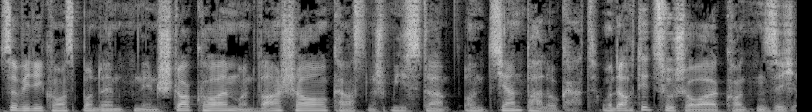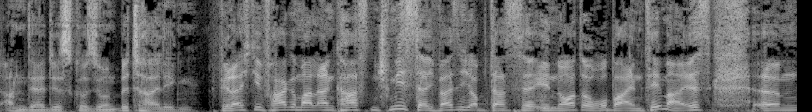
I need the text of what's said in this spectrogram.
sowie die Korrespondenten in Stockholm und Warschau, Carsten Schmiester und Jan Palokat. Und auch die Zuschauer konnten sich an der Diskussion beteiligen. Vielleicht die Frage mal an Carsten Schmiester. Ich weiß nicht, ob das äh, in Nordeuropa ein Thema ist. Ähm,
